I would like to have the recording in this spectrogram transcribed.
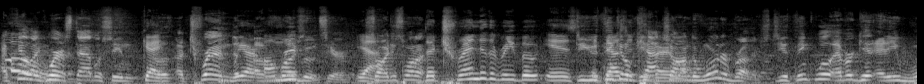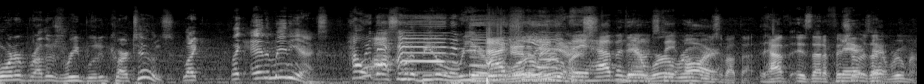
I feel like we're establishing 'Kay. a, a trend we are of almost reboots here. Yeah. So I just want to. the trend of the reboot is. Do you it think it'll doesn't do catch very on well. to Warner Brothers? Do you think we'll ever get any Warner Brothers rebooted cartoons like like Animaniacs? How We're the awesome would it be to reboot Actually, Animaniacs? they have there announced were they rumors are. about that. Have, is that official They're- or is that a they're- rumor?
